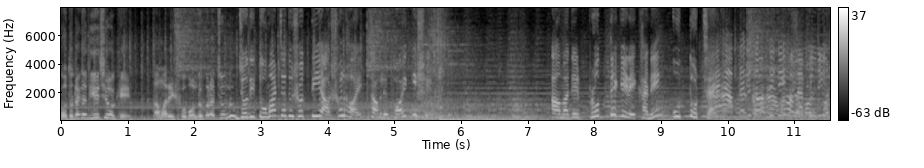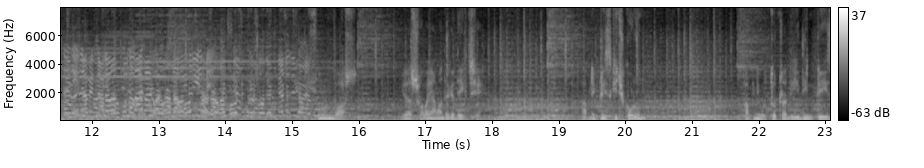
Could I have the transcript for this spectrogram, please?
কত টাকা দিয়েছ ওকে? আমার এই শো বন্ধ করার জন্য? যদি তোমার জাদু সত্যিই আসল হয় তাহলে ভয় কিসের? আমাদের প্রত্যেকের এখানে উত্তর চাই। শুনুন বস। এরা সবাই আমাদেরকে দেখছে। আপনি প্লিজ কিছু করুন। আপনি উত্তরটা দিয়ে দিন প্লিজ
